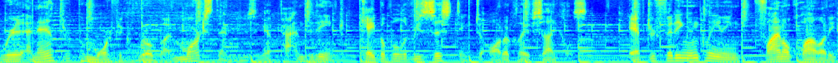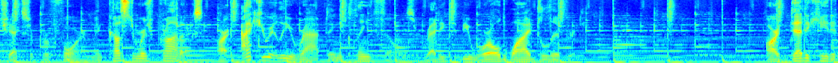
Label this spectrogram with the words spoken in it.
where an anthropomorphic robot marks them using a patented ink capable of resisting to autoclave cycles. After fitting and cleaning, final quality checks are performed and customers' products are accurately wrapped in cling films ready to be worldwide delivered. Our dedicated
